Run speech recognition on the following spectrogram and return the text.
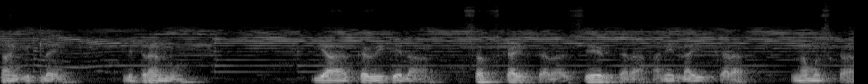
सांगितलं आहे मित्रांनो या कवितेला सबस्क्राईब करा शेअर करा आणि लाईक करा. नमस्कार.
